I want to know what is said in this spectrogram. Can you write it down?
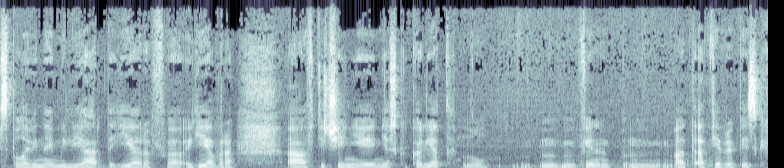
3,5 миллиарда евро, евро а, в течение нескольких лет ну, от, от европейских,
